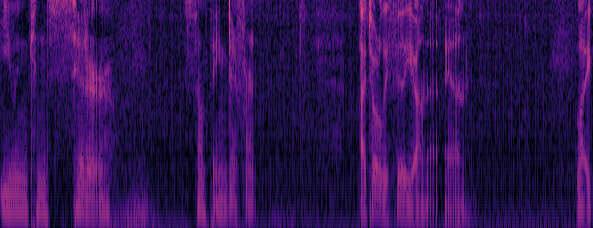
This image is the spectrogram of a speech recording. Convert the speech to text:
even consider something different I totally feel you on that, man. Like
